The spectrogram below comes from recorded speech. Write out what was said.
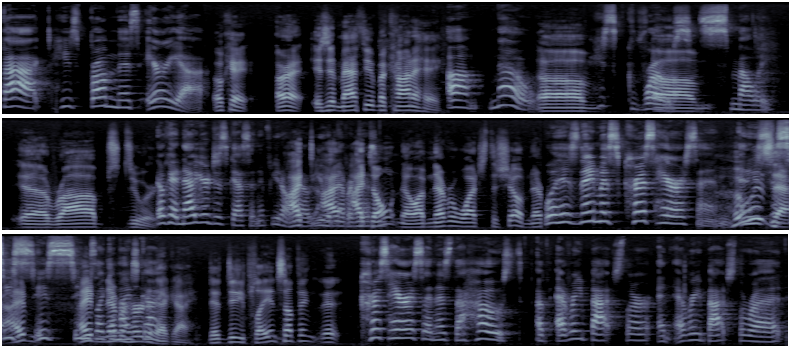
fact, he's from this area. Okay, all right. Is it Matthew McConaughey? Um, no. Um, he's gross, um, and smelly. Uh, Rob Stewart. Okay, now you're just guessing. If you don't know, I, you would I, never I guess don't know. I've never watched the show. I've never. Well, his name is Chris Harrison. Who is he's that? I've, he seems I've like a never nice heard guy. of that guy. Did, did he play in something? That, Chris Harrison is the host of every Bachelor and every Bachelorette,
